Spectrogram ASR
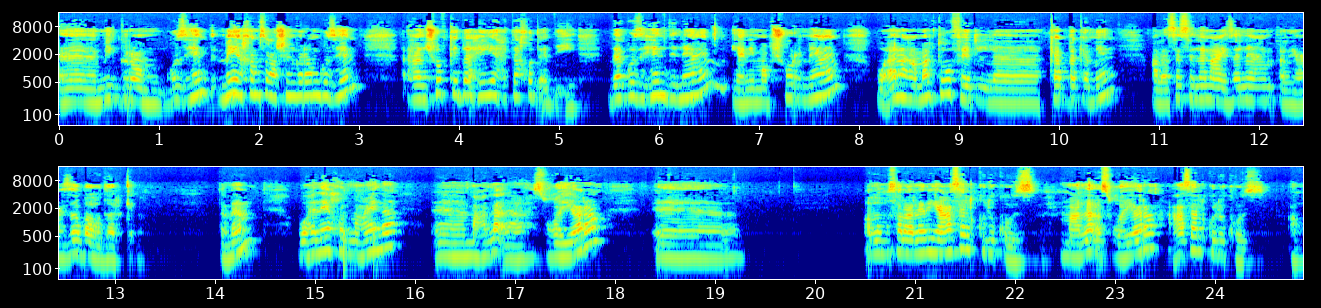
100 جرام جوز هند 125 جرام جوز هند. هنشوف كده هي هتاخد قد إيه. ده جوز هند ناعم يعني مبشور ناعم وأنا عملته في الكبة كمان على أساس ان أنا عايزاه ناعم أو عايزاه بودر كده. تمام؟ وهناخد معانا آه معلقة صغيرة آه اللهم صل على النبي عسل جلوكوز معلقة صغيرة عسل جلوكوز أهو.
